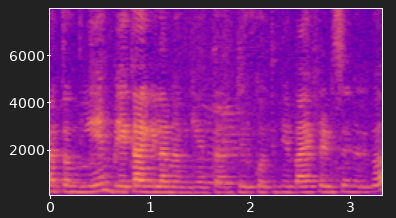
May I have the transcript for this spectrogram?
ಮತ್ತೊಂದು ಏನು ಬೇಕಾಗಿಲ್ಲ ನಮಗೆ ಅಂತ ತಿಳ್ಕೊತೀನಿ. ಬಾಯ್ ಫ್ರೆಂಡ್ಸ್ ಎಲ್ಲರಿಗೂ.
